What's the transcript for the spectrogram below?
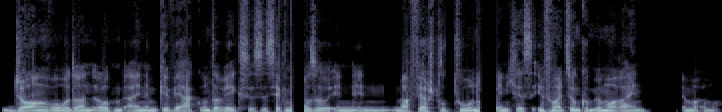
Genre oder in irgendeinem Gewerk unterwegs ist. Es ist ja genauso in, in Mafia-Strukturen ähnliches. Informationen kommen immer rein. Immer, immer.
